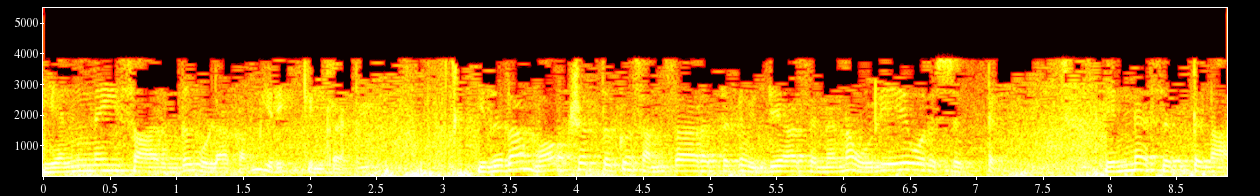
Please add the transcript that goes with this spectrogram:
என்னை சார்ந்து உலகம் இருக்கின்றது. இதுதான் மோட்சத்துக்கும் சம்சாரத்துக்கும் வித்தியாசம் என்னன்னா ஒரே ஒரு ஷிஃப்ட் என்ன ஷிஃப்ட்னா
